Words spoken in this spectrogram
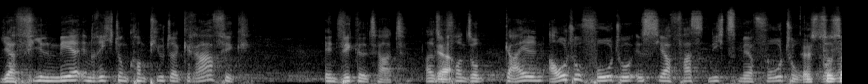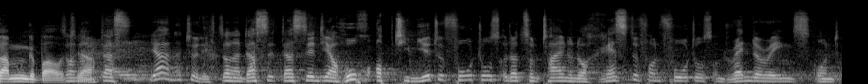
ja viel mehr in Richtung Computergrafik entwickelt hat. Also ja. von so einem geilen Autofoto ist ja fast nichts mehr Foto. Ist zusammengebaut, sondern ja. Das, ja, natürlich. Sondern das, das sind ja hochoptimierte Fotos oder zum Teil nur noch Reste von Fotos und Renderings und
